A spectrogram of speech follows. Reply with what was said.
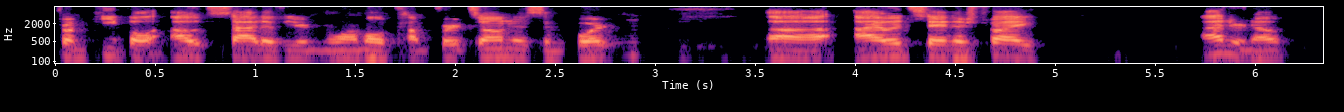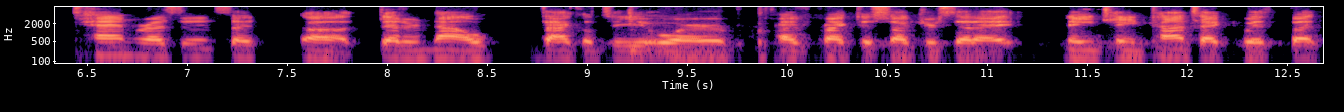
from people outside of your normal comfort zone is important. Uh, I would say there's probably, I don't know, 10 residents that uh, that are now faculty or private practice doctors that I maintain contact with, but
